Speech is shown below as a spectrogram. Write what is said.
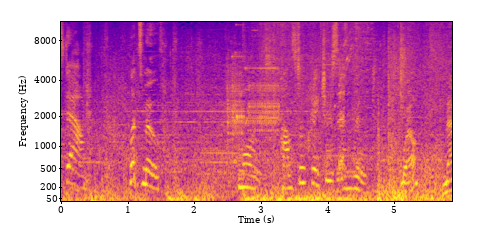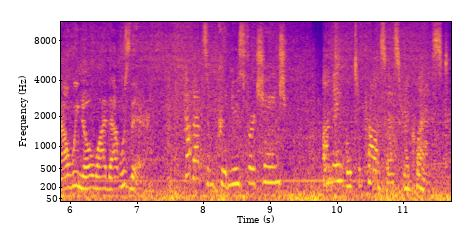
Field's down. Let's move. Morris, hostile creatures and loot. Well, now we know why that was there. How about some good news for a change? Unable to process request.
